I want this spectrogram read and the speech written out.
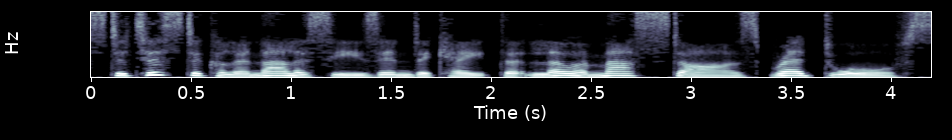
statistical analyses indicate that lower mass stars red dwarfs,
